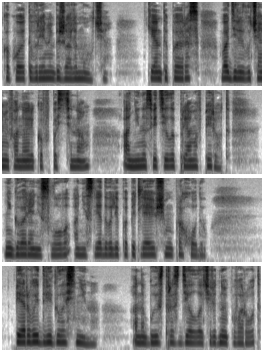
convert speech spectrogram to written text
Какое-то время бежали молча. Кент и Перес водили лучами фонариков по стенам, а Нина светила прямо вперед — не говоря ни слова, они следовали по петляющему проходу. Первой двигалась Нина. Она быстро сделала очередной поворот,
